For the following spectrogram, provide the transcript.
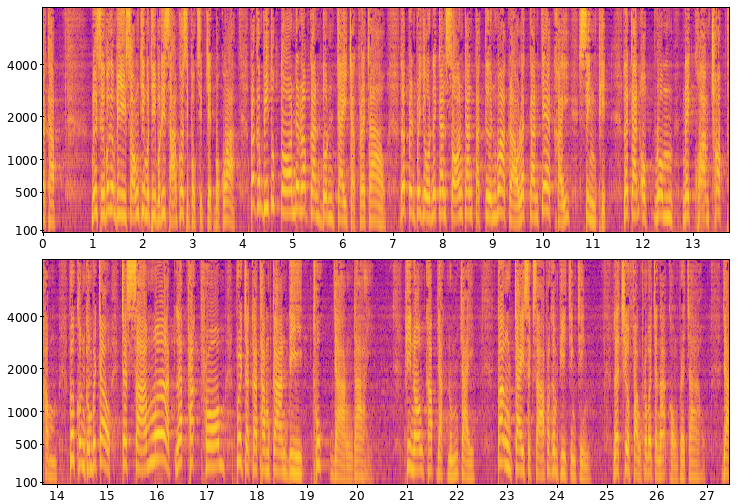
นะครับ หนังสือพระคัมภีร์สองทิโมธีบทที่สามข้อสิบหกสิบเจ็ดบอกว่า พระคัมภีร์ทุกตอนได้รับการดลใจจากพระเจ้า และเป็นประโยชน์ในการสอนการตักเตือนว่ากล่าว และการแก้ไขสิ่งผิด และการอบรมในความชอบธรรม เพื่อคนของพระเจ้าจะสามารถและพรักพร้อมเพื่อจะกระทำการดีทุกอย่างได้ พี่น้องครับอยากหนุนใจ ตั้งใจศึกษาพระคัมภีร์จริง ๆ และเชื่อฟังพระวจนะของพระเจ้า อย่า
